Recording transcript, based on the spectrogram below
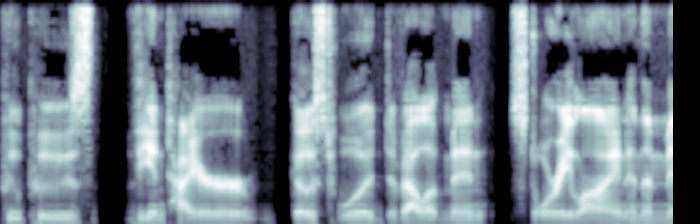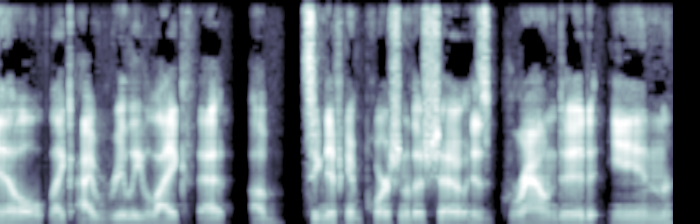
poo poos the entire Ghostwood development storyline and the mill. Like, I really like that a significant portion of the show is grounded in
